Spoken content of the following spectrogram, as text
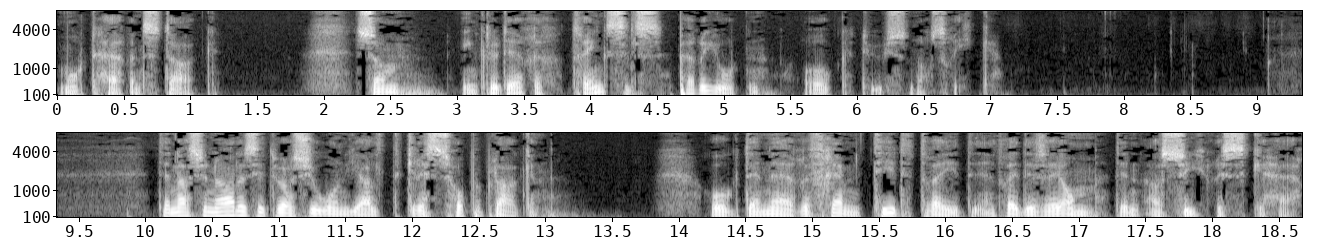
mot Herrens dag, som inkluderer trengselsperioden og tusenårsriket. Den nasjonale situasjonen gjaldt gresshoppeplagen og den nære fremtid dreide, dreide seg om den asyriske hær.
